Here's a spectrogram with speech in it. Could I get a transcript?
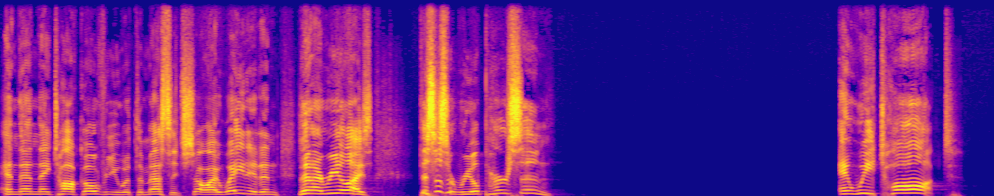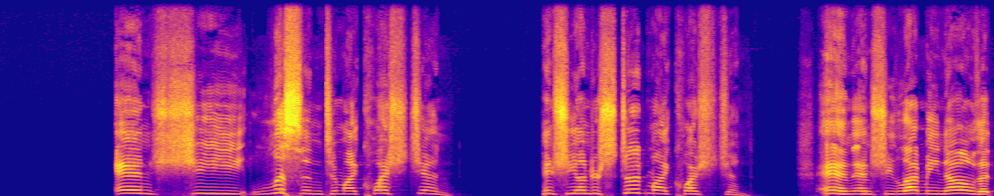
and then they talk over you with the message. So I waited and then I realized this is a real person. And we talked. And she listened to my question. And she understood my question. And, and she let me know that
